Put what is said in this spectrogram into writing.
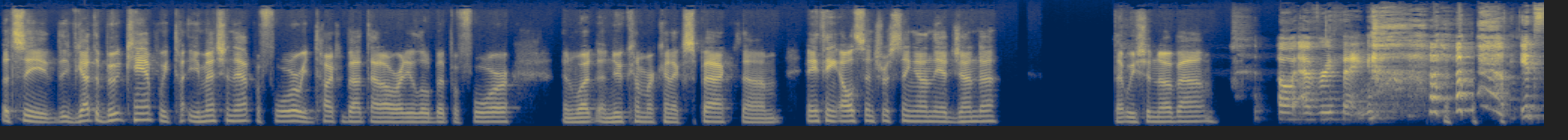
Let's see. You've got the boot camp. We t- you mentioned that before. We talked about that already a little bit before, and what a newcomer can expect. Um, anything else interesting on the agenda that we should know about? Oh, everything. it's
